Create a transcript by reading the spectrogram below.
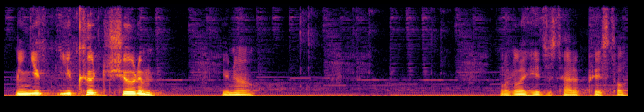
I mean, you you could shoot him you know. Luckily he just had a pistol.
